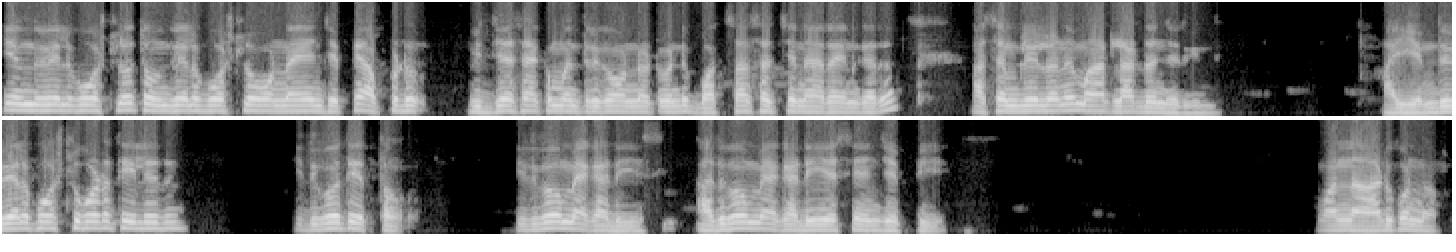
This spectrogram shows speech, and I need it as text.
ఎనిమిది వేల పోస్టులు తొమ్మిది వేల పోస్టులు ఉన్నాయని చెప్పి అప్పుడు విద్యాశాఖ మంత్రిగా ఉన్నటువంటి బొత్స సత్యనారాయణ గారు అసెంబ్లీలోనే మాట్లాడడం జరిగింది. ఆ ఎనిమిది వేల పోస్టులు కూడా తీయలేదు. ఇదిగో తీస్తాం. ఇదిగో మెగా డిఎస్సి. అదిగో మెగా డిఎస్సి అని చెప్పి వాళ్ళని ఆడుకున్నారు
